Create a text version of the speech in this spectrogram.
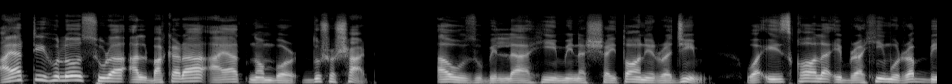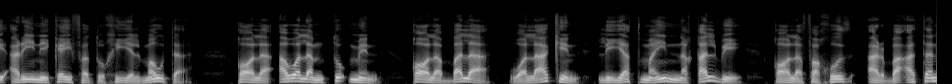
আয়াতটি হল সুরা আল বাকারা আয়াত নম্বর দুশো ষাট আউজুবিল্লাহি মিনাশাইতানির রাজিম ওয়া ইজ কলা ইব্রাহিমুর রব্বি আরিনি কৈফা তুখিয়েল মৌতা কলা আওয়ালাম তুমিন কলা বালা ওয়ালাকিন লিয়াতমাইন্না কলবি কলা ফখুজ আর বাআতন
